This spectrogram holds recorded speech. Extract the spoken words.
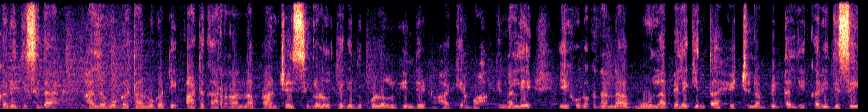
ಖರೀದಿಸಿದೆ. ಹಲವು ಘಟಾನುಘಟಿ ಆಟಗಾರರನ್ನ ಫ್ರಾಂಚೈಸಿಗಳು ತೆಗೆದುಕೊಳ್ಳಲು ಹಿಂದೇಟು ಹಾಕಿರುವ ಹೊತ್ತಿನಲ್ಲಿ ಈ ಹುಡುಗನನ್ನ ಮೂಲ ಬೆಲೆಗಿಂತ ಹೆಚ್ಚಿನ ಬಿಡ್ಡಲ್ಲಿ ಖರೀದಿಸಿ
